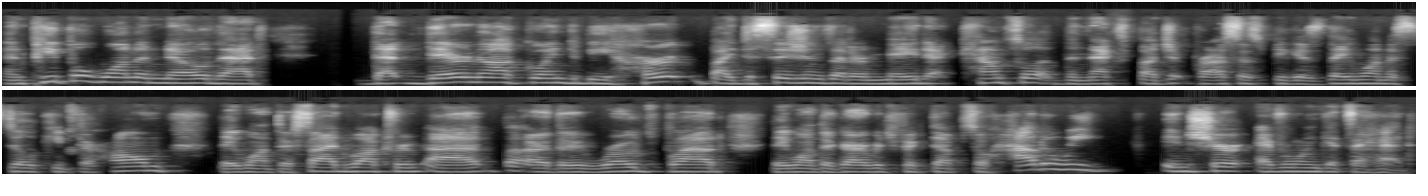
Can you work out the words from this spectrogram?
and people want to know that that they're not going to be hurt by decisions that are made at council at the next budget process because they want to still keep their home they want their sidewalks uh, or their roads plowed they want their garbage picked up so how do we ensure everyone gets ahead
